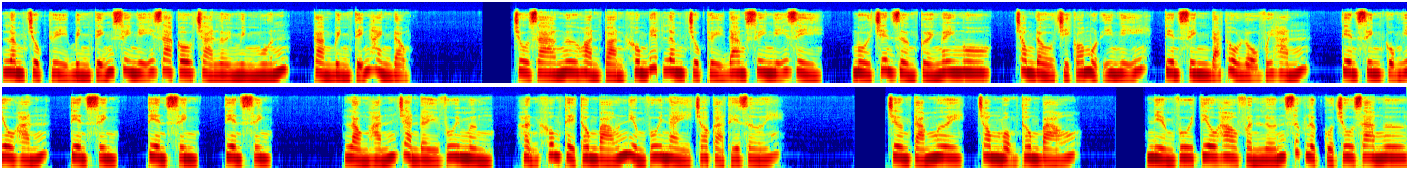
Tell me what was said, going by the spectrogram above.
Lâm Trục Thủy bình tĩnh suy nghĩ ra câu trả lời mình muốn, càng bình tĩnh hành động. Chu Gia Ngư hoàn toàn không biết Lâm Trục Thủy đang suy nghĩ gì, ngồi trên giường cười ngây ngô, trong đầu chỉ có một ý nghĩ, tiên sinh đã thổ lộ với hắn, tiên sinh cũng yêu hắn, tiên sinh, tiên sinh, tiên sinh. Lòng hắn tràn đầy vui mừng, hận không thể thông báo niềm vui này cho cả thế giới. chương 80, trong mộng thông báo. Niềm vui tiêu hao phần lớn sức lực của Chu Gia Ngư,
